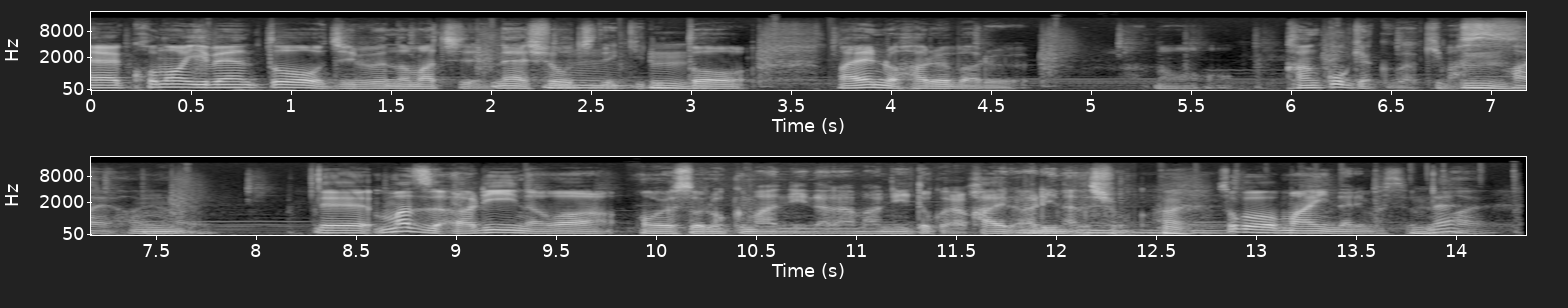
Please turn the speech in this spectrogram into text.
えーこのイベントを自分の街でね招致できると、まあ、遠路はるばるあの観光客が来ます。うん。はいはいうん。はい。でまずアリーナはおよそ6万人7万人とか入るアリーナでしょうか、はい。そこ満員になりますよね。はい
